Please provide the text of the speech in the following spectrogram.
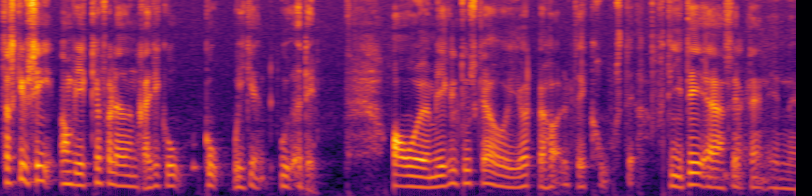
Så skal vi se, om vi ikke kan få lavet en rigtig god, god weekend ud af det. Og øh, Mikkel, du skal jo i øvrigt beholde det krus der, fordi det er simpelthen en, øh,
